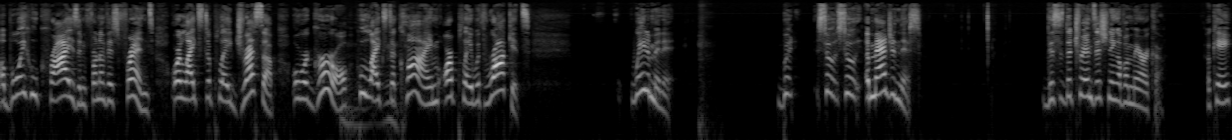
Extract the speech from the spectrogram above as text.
a boy who cries in front of his friends or likes to play dress up, or a girl who likes to climb or play with rockets. Wait a minute. But so so imagine this. This is the transitioning of America. Okay?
